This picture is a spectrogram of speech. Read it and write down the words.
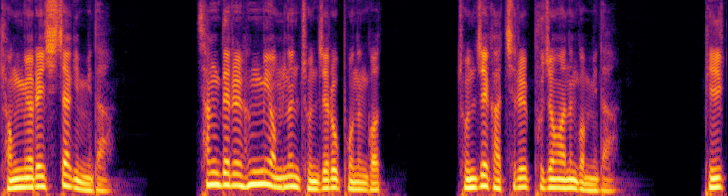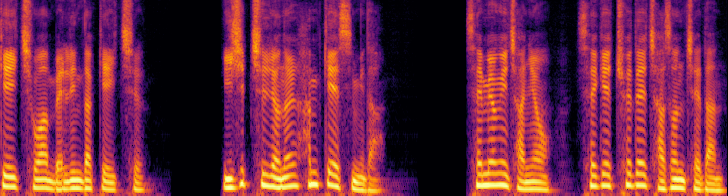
경멸의 시작입니다. 상대를 흥미없는 존재로 보는 것, 존재 가치를 부정하는 겁니다. 빌 게이츠와 멜린다 게이츠 27년을 함께 했습니다. 3명의 자녀, 세계 최대 자선 재단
